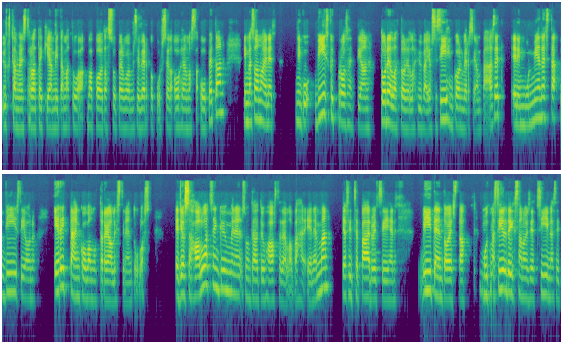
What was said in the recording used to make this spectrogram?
yksi tämmöinen strategia, mitä mä tuo Vapauta supervoimisen verkkokurssilla ohjelmassa opetan, niin mä sanoin, että niin kuin 50 prosenttia on todella, todella hyvä, jos sä siihen konversioon pääset. Eli mun mielestä viisi on erittäin kova, mutta realistinen tulos. Et jos sä haluat sen 10, sun täytyy haastatella vähän enemmän, ja sitten sä päädyit siihen 15, mm. mutta mä silti sanoisin, että siinä sit,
